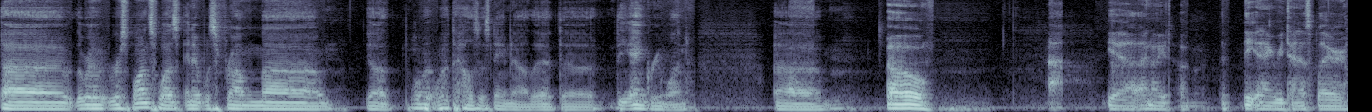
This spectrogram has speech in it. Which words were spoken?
uh, the re- response was, and it was from uh, uh, what, what the hell is his name now? The the the angry one. Oh. Yeah, I know you're talking about. The angry tennis player.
